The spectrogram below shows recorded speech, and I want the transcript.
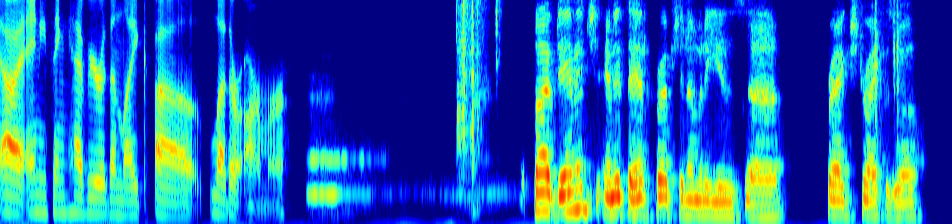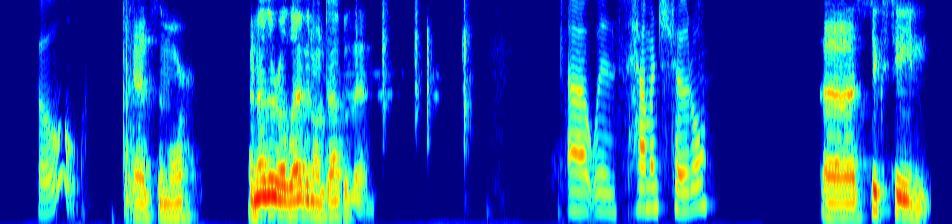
uh, anything heavier than like uh, leather armor. five damage, and if they have corruption, I'm gonna use uh, frag strike as well. Oh. Add some more. Another 11 on top of that. Uh, was how much total? Uh, 16.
